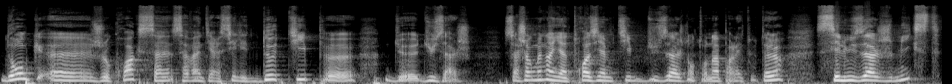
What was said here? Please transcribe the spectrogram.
Donc, euh, je crois que ça, ça, va intéresser les deux types euh, d'usage. Sachant que maintenant, il y a un troisième type d'usage dont on a parlé tout à l'heure, c'est l'usage mixte,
